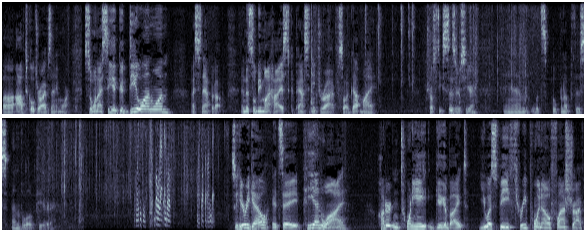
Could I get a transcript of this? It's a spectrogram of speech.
uh, optical drives anymore. So when I see a good deal on one, I snap it up. And this will be my highest capacity drive. So I've got my trusty scissors here. And let's open up this envelope here. So here we go. It's a PNY 128 gigabyte USB 3.0 flash drive.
